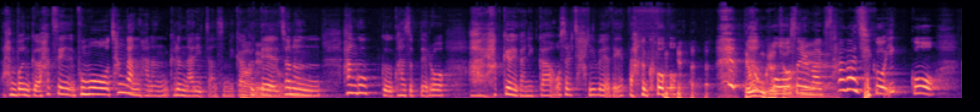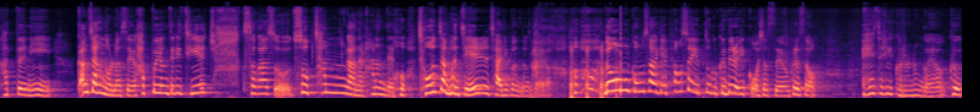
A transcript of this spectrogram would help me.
한번 그 학생 부모 참관하는 그런 날이 있지 않습니까? 아, 그때 네네. 어, 저는 한국 그 관습대로 아 학교에 가니까 옷을 잘 입어야 되겠다 하고 대부분 그렇죠. 옷을 네. 막 사가지고 입고 갔더니 깜짝 놀랐어요. 학부형들이 뒤에 쫙 서가서 수업 참관을 하는데 저 혼자만 제일 잘 입었는 거예요. 너무 검소하게 평소에 입던 거 그대로 입고 오셨어요. 그래서 애들이 그러는 거예요. 그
